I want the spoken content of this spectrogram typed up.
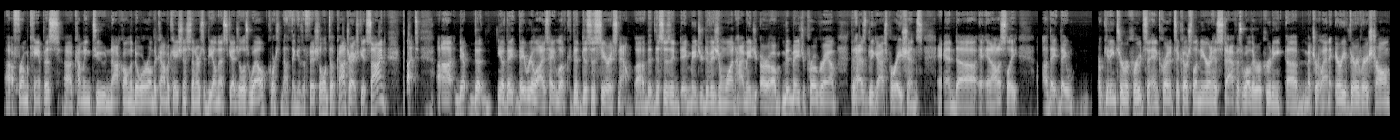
uh, from campus uh, coming to knock on the door on the convocation center to be on that schedule as well. Of course, nothing is official until contracts get signed, but uh, the you know they they realize, hey, look, that this is serious now. Uh, that this is a, a major Division One, high major or a mid major program that has big aspirations, and uh, and honestly, they they are getting to recruits, and credit to Coach Lanier and his staff as well. They're recruiting uh, Metro Atlanta area very, very strong.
